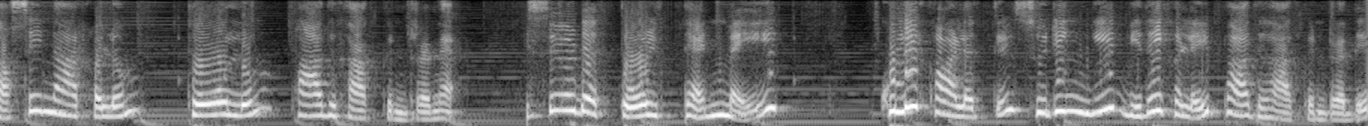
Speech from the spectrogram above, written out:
தசைநார்களும் தோலும் பாதுகாக்கின்றன. விசேட தோல் தன்மை குளிர்காலத்தில் சுருங்கி விதைகளை பாதுகாக்கின்றது.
